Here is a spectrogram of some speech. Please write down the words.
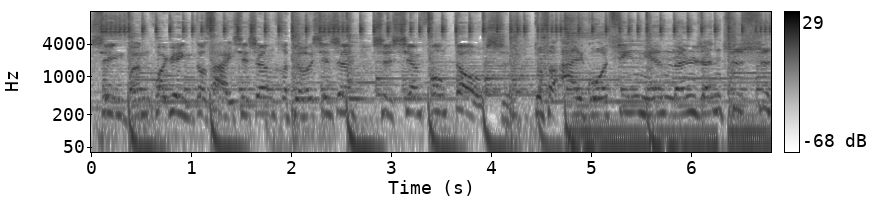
新文化运动赛先生和德先生是先锋斗士，多少爱国青年能人志士，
